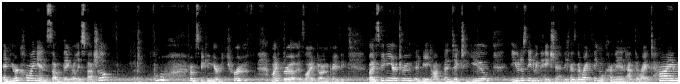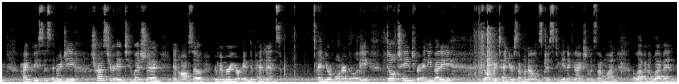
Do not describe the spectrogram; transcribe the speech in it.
and you're calling in something really special. Ooh from speaking your truth. My throat is like going crazy. By speaking your truth and being authentic to you, you just need to be patient because the right thing will come in at the right time. High Priestess energy, trust your intuition and also remember your independence and your vulnerability. Don't change for anybody. Don't pretend you're someone else just to be in a connection with someone. 1111.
